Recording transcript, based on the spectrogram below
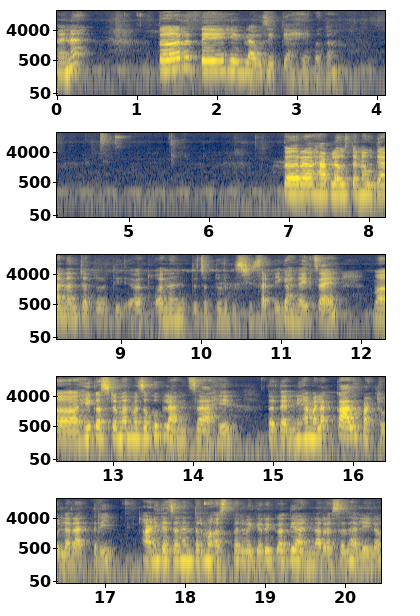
है ना? तर ते हे ब्लाऊज इथे आहे बघा. तर हा ब्लाऊज त्यांना उद्या अनंत चतुर्थी अनंत चतुर्दशीसाठी घालायचा आहे. हे कस्टमर माझं खूप लांबचं आहे. तर त्यांनी हा मला काल पाठवला रात्री. आणि त्याच्यानंतर मग अस्तर वगैरे कधी आणणार असं झालेलं.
